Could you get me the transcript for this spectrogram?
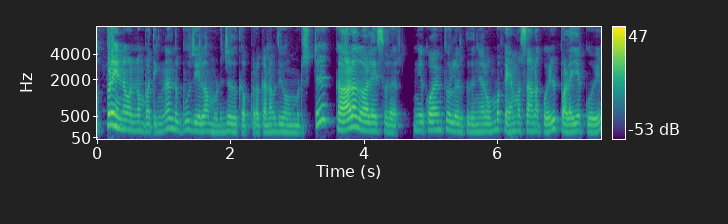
அப்புறம் என்ன ஒன்றும் பார்த்தீங்கன்னா இந்த பூஜையெல்லாம் முடிஞ்சதுக்கப்புறம் கணபதி ஹோம் முடிச்சுட்டு காலகாலேஸ்வரர் இங்கே கோயம்புத்தூரில் இருக்குதுங்க ரொம்ப ஃபேமஸான கோயில் பழைய கோயில்.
